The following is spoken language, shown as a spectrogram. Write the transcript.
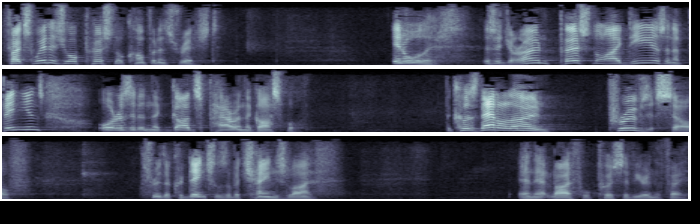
Folks, where does your personal confidence rest in all this? Is it your own personal ideas and opinions, or is it in the God's power in the gospel? Because that alone proves itself through the credentials of a changed life. and that life will persevere in the faith.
